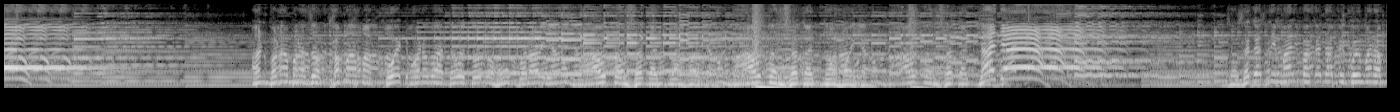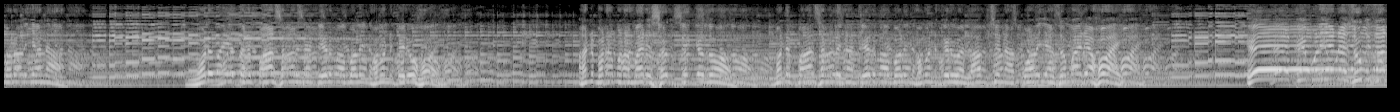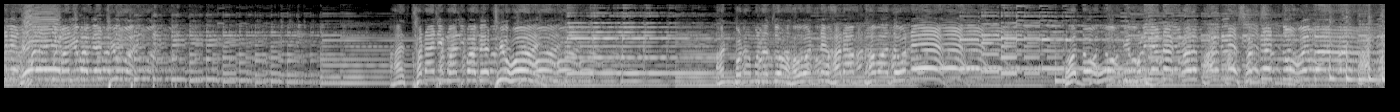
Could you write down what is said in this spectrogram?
મને જો ખમામાં ખોટ મળવા દઉં તો હું પરાળિયાનો માવતર સગત ન હોય એનો માવતર સગત ન હોય એનો માવતર સગત જાજા જો જગતની માલપા કદાપી કોઈ મારા પરાળિયાના વડવાએ તને પાંચ આંગળીના ટેરવા બળીને હવન કર્યો હોય. અનભણામણા મારી શક્તિ કહેતો મને પાંચ આંગળીના ટેરવા બળીને હવન કર્યું હોય લાપસીના કોળિયા જમાડ્યા હોય. એ પીપળિયાના જાણવે ખોળાની માલમાં બેઠી હોય. આ થડાની માલમાં બેઠી હોય. અનભણામણા જો હવનને હરામ થવા દો ને, તો હું પીપળિયાના કળ ભાગલે સંગત નો હોય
